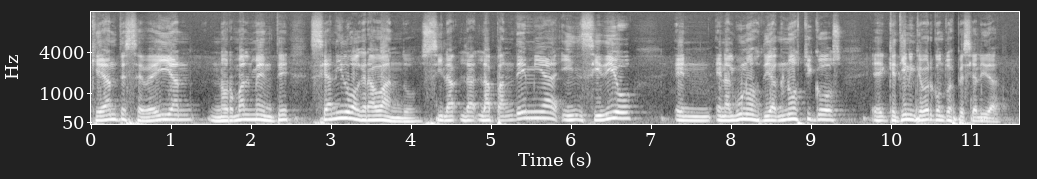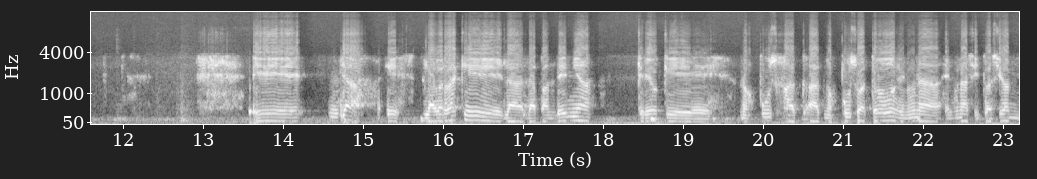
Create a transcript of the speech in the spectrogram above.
que antes se veían normalmente se han ido agravando, si la, la, pandemia incidió en, en algunos diagnósticos eh, que tienen que ver con tu especialidad. Eh, ya, la verdad que la, la pandemia creo que nos puso a, nos puso a todos en una en una situación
